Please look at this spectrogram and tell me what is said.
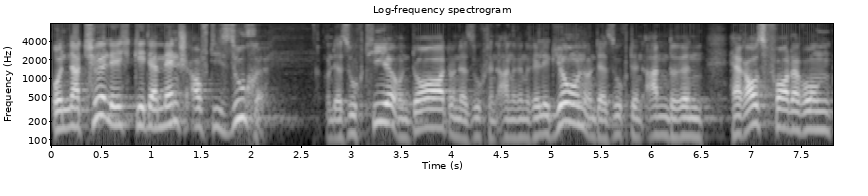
Und natürlich geht der Mensch auf die Suche. Und er sucht hier und dort und er sucht in anderen Religionen und er sucht in anderen Herausforderungen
